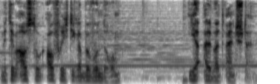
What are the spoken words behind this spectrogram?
Mit dem Ausdruck aufrichtiger Bewunderung. Ihr Albert Einstein.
